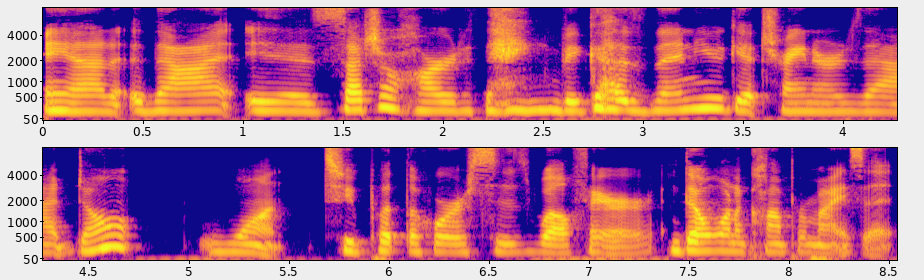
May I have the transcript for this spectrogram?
And that is such a hard thing because then you get trainers that don't want to put the horse's welfare, don't want to compromise it.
